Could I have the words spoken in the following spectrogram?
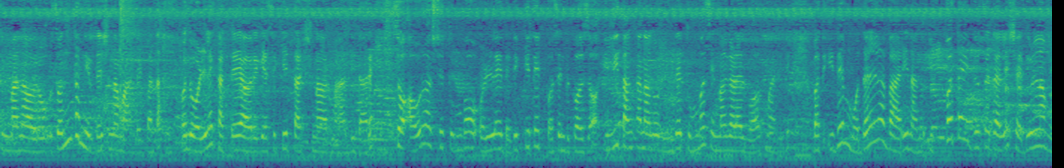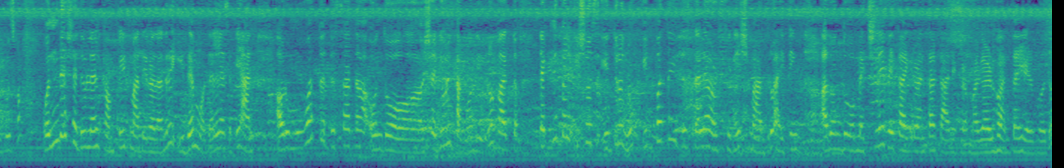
ಸಿನಿಮಾನ ಅವರು ಸ್ವಂತ ನಿರ್ದೇಶನ ಮಾಡಬೇಕಲ್ಲ, ಒಂದು ಒಳ್ಳೆ ಕತೆ ಅವರಿಗೆ ಸಿಕ್ಕಿದ ತಕ್ಷಣ ಅವ್ರು ಮಾಡಿದ್ದಾರೆ ಸೊ ಅವರು ಅಷ್ಟೇ ತುಂಬ ಒಳ್ಳೆ ಡೆಡಿಕೇಟೆಡ್ ಪರ್ಸನ್ ಬಿಕಾಸ್ ಇಲ್ಲಿ ತನಕ ನಾನು ಹಿಂದೆ ತುಂಬ ಸಿನಿಮಾಗಳಲ್ಲಿ ವರ್ಕ್ ಮಾಡಿದ್ದೆ. ಬಟ್ ಇದೇ ಮೊದಲನೇ ಬಾರಿ ನಾನು ಇಪ್ಪತ್ತೈದು ದಿವಸದಲ್ಲೇ ಶೆಡ್ಯೂಲ್ನ ಮುಗಿಸ್ಕೊಂಡು ಒಂದೇ ಶೆಡ್ಯೂಲಲ್ಲಿ ಕಂಪ್ಲೀಟ್ ಮಾಡಿರೋದಂದರೆ ಇದೇ ಮೊದಲನೇ ಸತಿ. ಆ್ಯಂಡ್ ಅವರು ಮೂವತ್ತು ದಿವಸದ ಒಂದು ಶೆಡ್ಯೂಲ್ ತಗೊಂಡಿದ್ರು. ಬಟ್ ಟೆಕ್ನಿಕಲ್ ಇಶ್ಯೂಸ್ ಇದ್ರೂ ಇಪ್ಪತ್ತೈದು ದಿವಸದಲ್ಲೇ ಅವ್ರು ಫಿನಿಶ್ ಮಾಡಿದ್ರು ಐ ಥಿಂಕ್ ಅದೊಂದು ಮೆಚ್ಚಲೇಬೇಕಾಗಿರುವಂಥ ಕಾರ್ಯಕ್ರಮಗಳು ಅಂತ ಹೇಳ್ಬೋದು.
